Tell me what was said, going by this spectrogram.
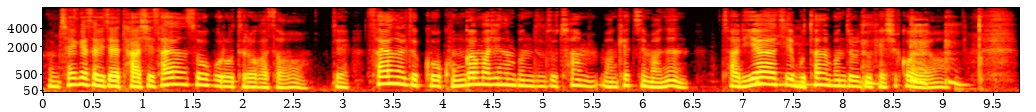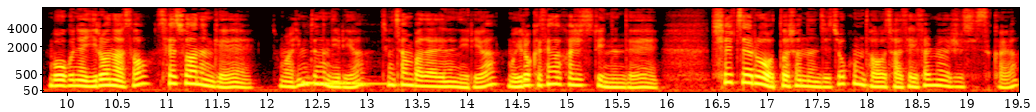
그럼 책에서 이제 다시 사연 속으로 들어가서 이제 사연을 듣고 공감하시는 분들도 참 많겠지만은 잘 이해하지 네. 못하는 분들도 계실 거예요. 뭐 그냥 일어나서 세수하는 게 정말 힘든 음. 일이야? 칭찬받아야 되는 일이야? 뭐 이렇게 생각하실 수도 있는데 실제로 어떠셨는지 조금 더 자세히 설명해 주실 수 있을까요?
